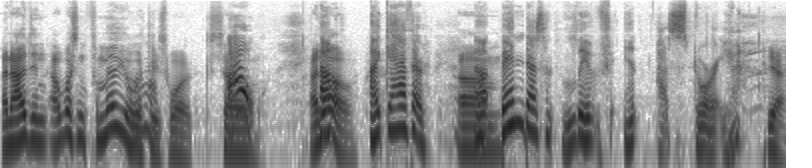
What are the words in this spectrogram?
And I didn't, I wasn't familiar with Oh. his work, so Wow. I Um, know, I gather uh, Um, Ben doesn't live in Astoria. yeah.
